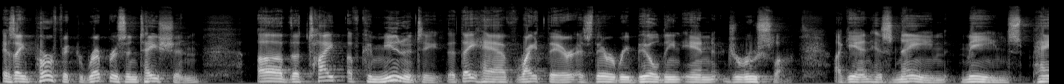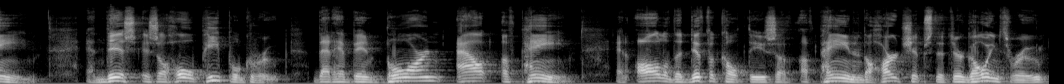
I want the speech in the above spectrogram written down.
is a perfect representation of the type of community that they have right there as they're rebuilding in Jerusalem. Again, his name means pain. And this is a whole people group that have been born out of pain and all of the difficulties of, of pain and the hardships that they're going through.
